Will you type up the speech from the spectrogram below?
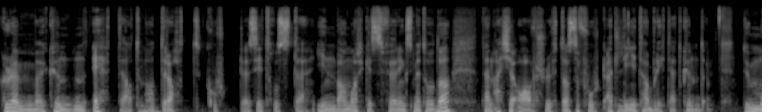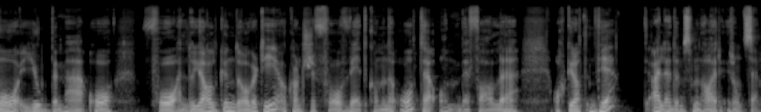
glemme kunden etter at de har dratt kortet sitt hos deg. Inbound markedsføringsmetoder den er ikke avslutta så fort et lead har blitt et kunde. Du må jobbe med å få en lojal kunde over tid, og kanskje få vedkommende òg til å anbefale akkurat det til alle dem som en har rundt seg.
